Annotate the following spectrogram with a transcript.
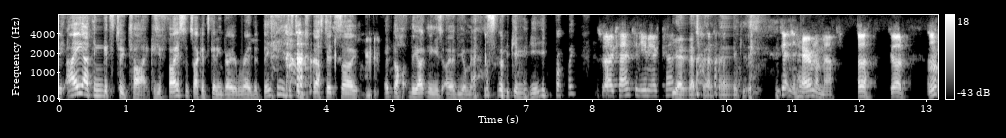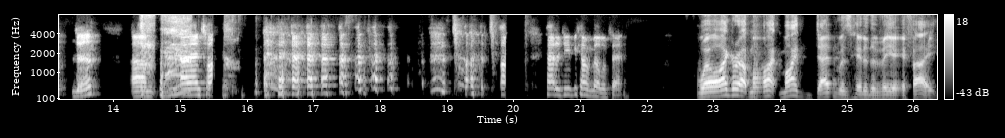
A, I think it's too tight because your face looks like it's getting very red. But B, can you just adjust it so that the, the opening is over your mouth so we can hear you properly? Is that okay? Can you hear me okay? Yeah, that's better. Thank you. I'm getting hair in my mouth. Oh, God. Yeah. Um, and Thomas, Thomas, how did you become a Melbourne fan? Well, I grew up. My my dad was head of the VFA,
